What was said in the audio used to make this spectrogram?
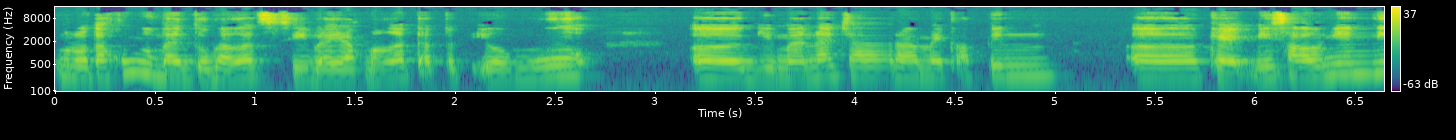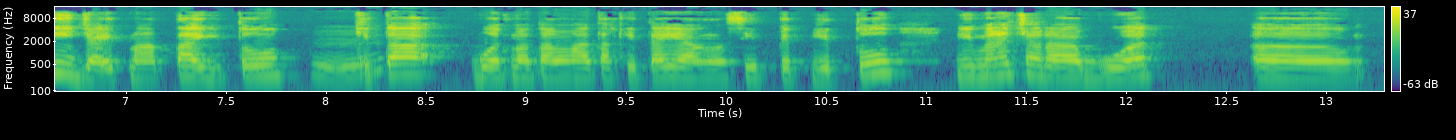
menurut aku ngebantu banget sih banyak banget dapet ilmu eh, gimana cara make upin eh, kayak misalnya nih jahit mata gitu kita buat mata-mata kita yang sipit gitu gimana cara buat eh,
